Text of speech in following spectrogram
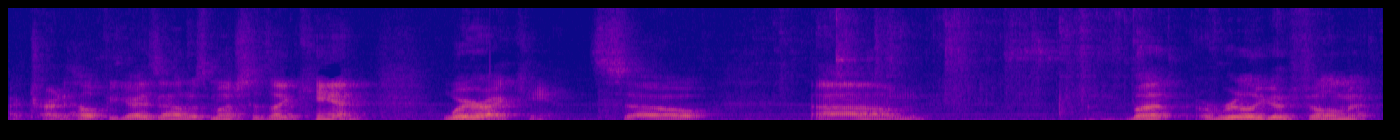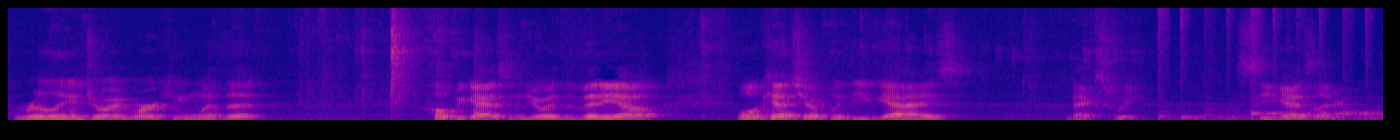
I try to help you guys out as much as I can, where I can. So, um, but a really good filament. Really enjoyed working with it. Hope you guys enjoyed the video. We'll catch up with you guys next week. See you guys later.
